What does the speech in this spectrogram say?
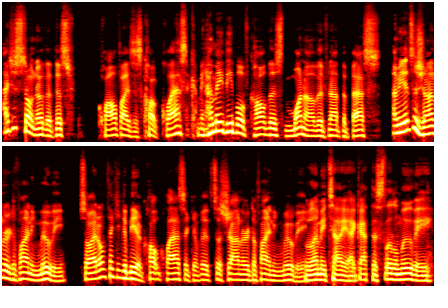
I just don't know that this qualifies as cult classic. I mean, how many people have called this one of, if not the best? I mean, it's a genre defining movie. So I don't think it could be a cult classic if it's a genre defining movie. Let me tell you, I got this little movie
